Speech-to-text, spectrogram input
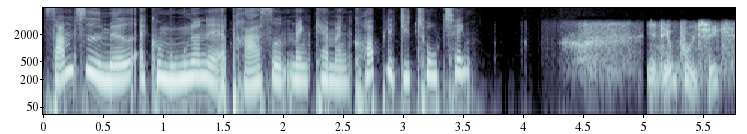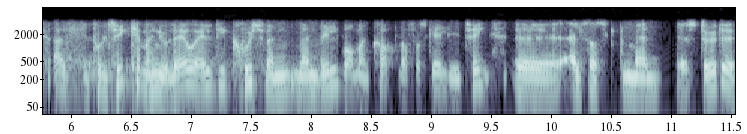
samtidig med, at kommunerne er presset. Men kan man koble de to ting? Ja, det er jo politik. Altså, i politik kan man jo lave alle de kryds, man, man vil, hvor man kobler forskellige ting. Øh, altså, skal man støtte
